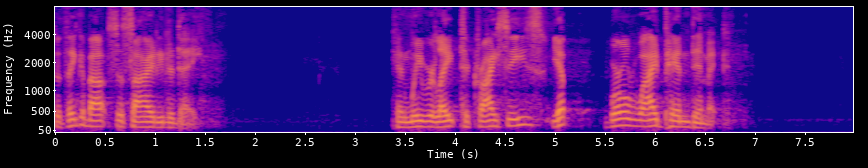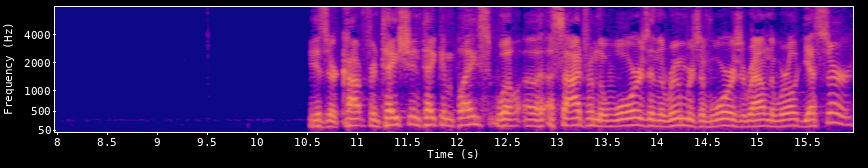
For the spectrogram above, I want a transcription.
So think about society today. Can we relate to crises? Yep, worldwide pandemic. Is there confrontation taking place? Well, uh, aside from the wars and the rumors of wars around the world, yes, sir.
